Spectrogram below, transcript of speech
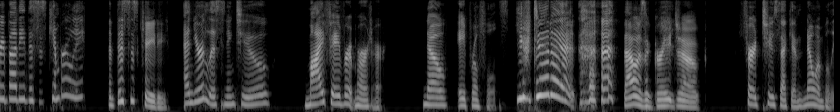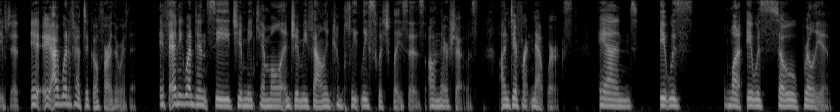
everybody. This is Kimberly, And this is Katie. and you're listening to My Favorite Murder. No, April Fools. You did it. That was a great joke. For two seconds, no one believed it. It- it- I would have had to go farther with it. If anyone didn't see Jimmy Kimmel and Jimmy Fallon completely switch places on their shows on different networks, and it was one, it was so brilliant.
